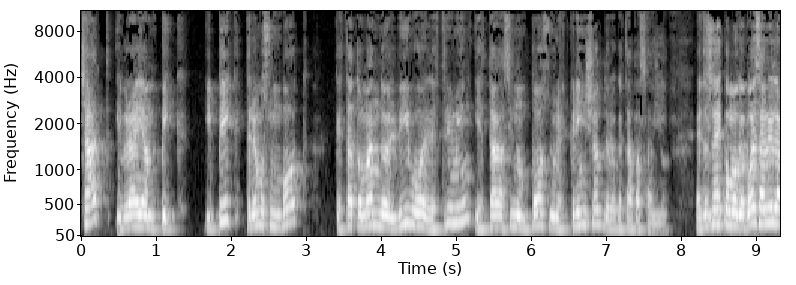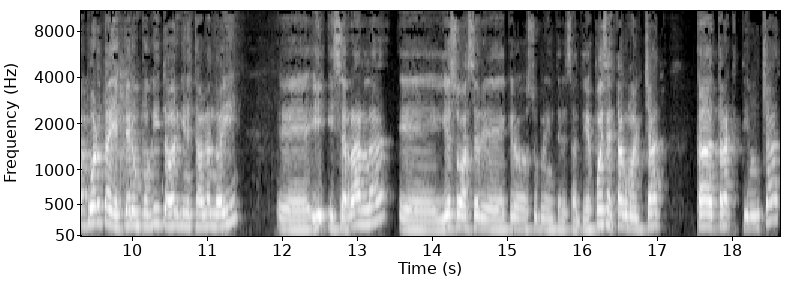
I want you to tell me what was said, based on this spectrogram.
Chat y Brian Pick. Y Pick tenemos un bot que está tomando el vivo en el streaming y está haciendo un post de un screenshot de lo que está pasando. Entonces es como que puedes abrir la puerta y esperar un poquito a ver quién está hablando ahí eh, y, y, cerrarla, eh, y eso va a ser, eh, creo, súper interesante. Y después está como el chat, cada track tiene un chat,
